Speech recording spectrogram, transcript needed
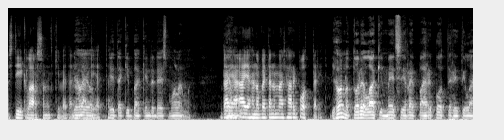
Stieg Larssonitkin vetänyt joo, läpi. Joo, että... itsekin back in the days molemmat. Tämä äijähän on vetänyt myös Harry Potterit. Joo, no todellakin. Meitsi reppaa Harry Potterit tilaa.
